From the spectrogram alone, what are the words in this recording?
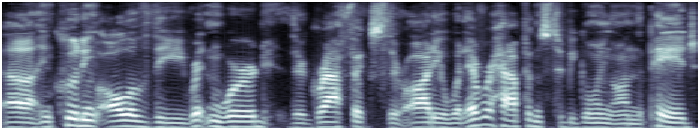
uh, including all of the written word, their graphics, their audio, whatever happens to be going on the page,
